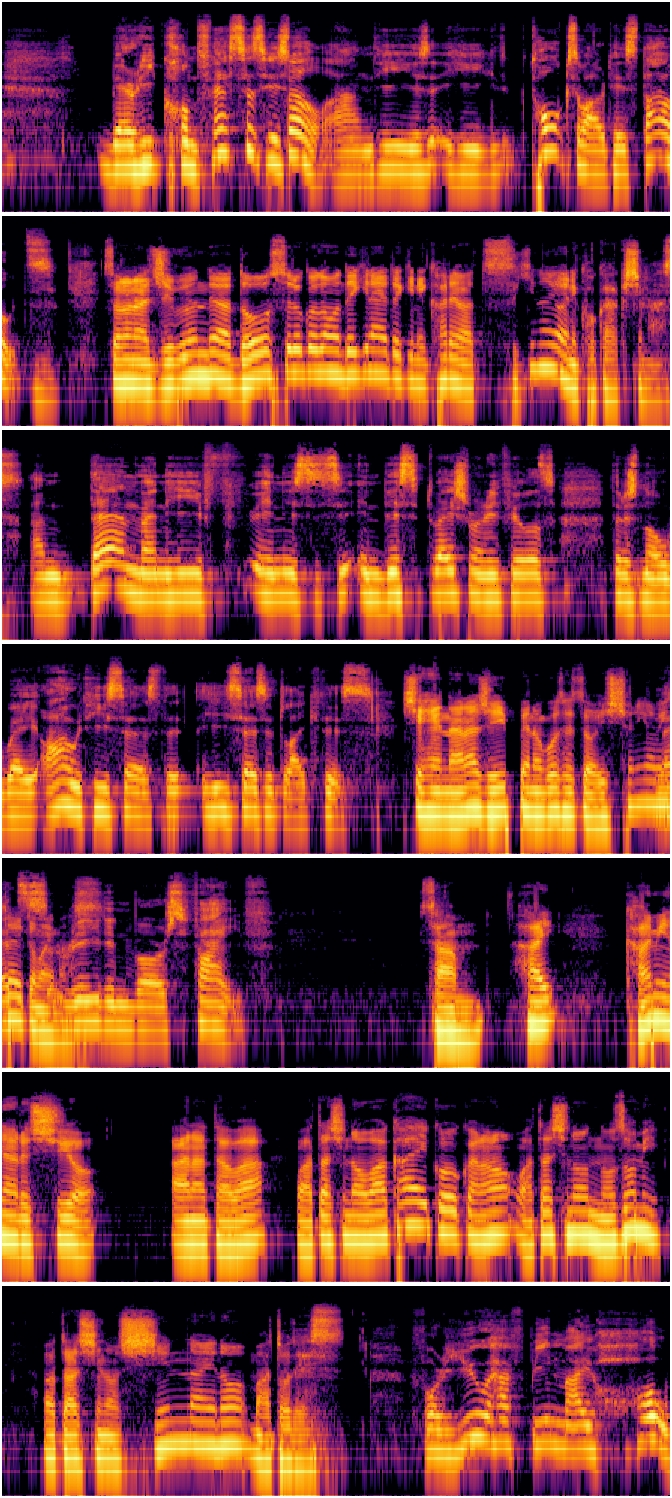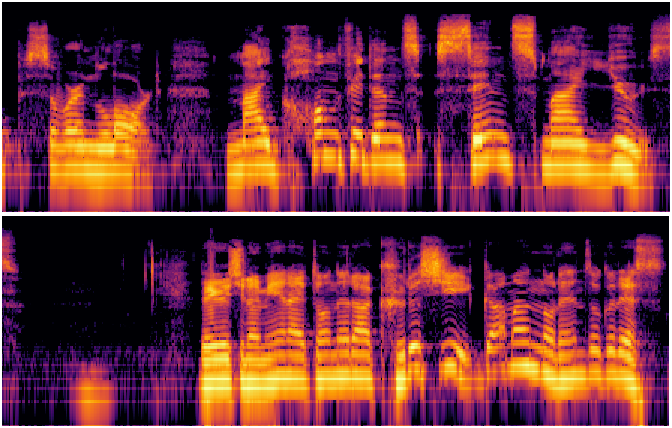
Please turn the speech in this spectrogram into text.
where he confesses his will and he he talks about his doubts. そのような自分ではどうすることもできない時に彼は次のように告白します And then, when he in his, in this situation where he feels there is no way out, he says that he says it like this. 詩編71編の5節を一緒に読みたい Let's と思います read in verse five. 3はい神なる主よあなたは私の若い頃からの私の望み私の信頼の的です For you have been my hope, sovereign Lord, my confidence since my youth. 出口の見えないトンネルは苦しい我慢の連続です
